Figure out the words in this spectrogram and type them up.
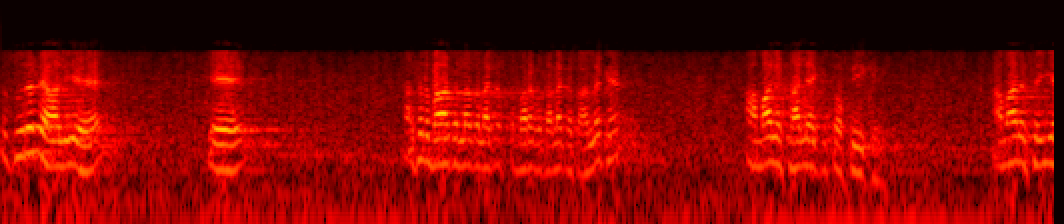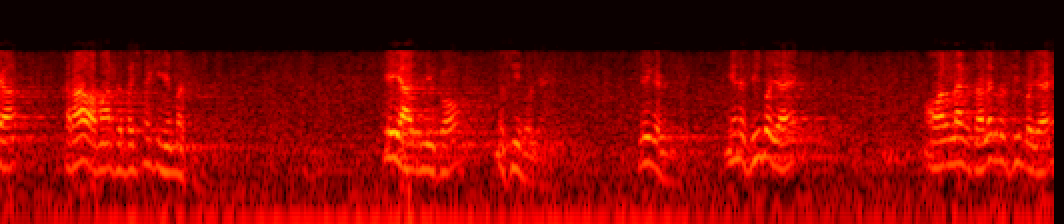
تو صورت حال یہ ہے کہ اصل بات اللہ تعالیٰ کا تبارک و تعالیٰ کا تعلق ہے۔ ہمارے صالحہ کی توفیق ہے۔ ہمارے سیاح خراب ہمارے سے بچنے کی ہمت ہے۔ کئی آدمی کو نصیب ہو جائے۔ ٹھیک ہے نا؟ یہ نصیب ہو جائے اور اللہ کا تعلق نصیب ہو جائے۔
